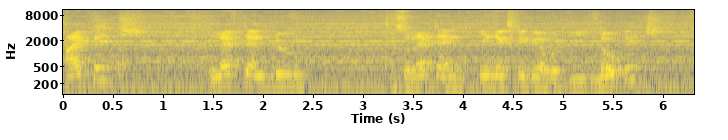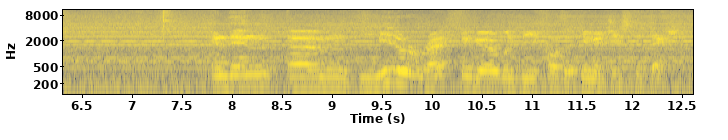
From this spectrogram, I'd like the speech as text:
high pitch. Left hand blue, so left hand index finger would be low pitch and then um, middle right finger will be for the images detection.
